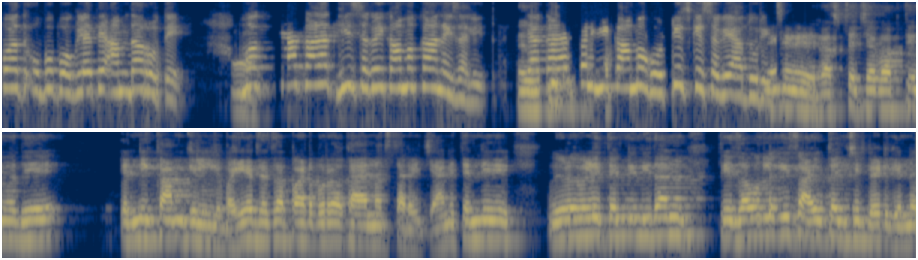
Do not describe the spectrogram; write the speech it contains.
पद उपभोगले ते आमदार होते. मग त्या काळात ही सगळी कामं का नाही झालीत? त्या काळात पण ही कामं होतीच की सगळी नाही. रस्त्याच्या बाबतीमध्ये त्यांनी काम केलेलं भैया त्याचा पाठपुरावा कायमच करायचे. आणि त्यांनी वेळोवेळी त्यांनी निदान ते जाऊन लगेच आयुक्तांची भेट घेणं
